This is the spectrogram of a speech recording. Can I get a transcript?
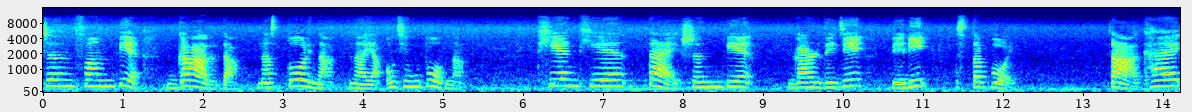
真方便，Гарда настольная очень удобно。天天带身边，Каждый день бери с тобой。打开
